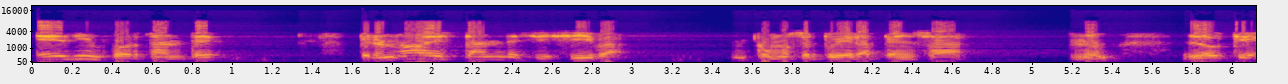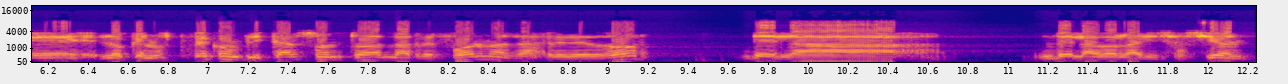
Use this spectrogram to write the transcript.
es importante, pero no es tan decisiva como se pudiera pensar. ¿no? Lo que lo que nos puede complicar son todas las reformas alrededor de la de la dolarización,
